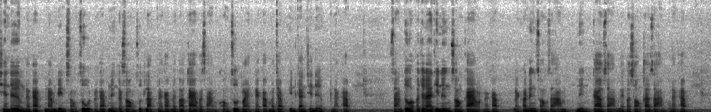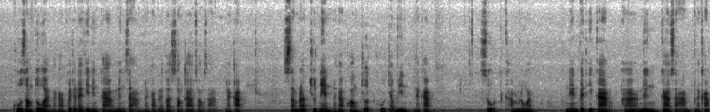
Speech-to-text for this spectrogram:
เช่นเดิมนะครับนำเด่น 2 สูตรนะครับ1กับ 2 สูตรหลักนะครับแล้วก็ 9 กับ 3 ของสูตรใหม่นะครับมาจับปินกันเช่นเดิมนะครับ 3 ตัวก็จะได้ที่ 1 2 9นะครับแล้วก็ 1 2 3 1 9 3 แล้วก็ 2 9 3นะครับคู่ 2 ตัวนะครับก็จะได้ที่ 19 1 3นะครับแล้วก็ 29 2 3นะครับสำหรับชุดเน้นนะครับของชุดคู่จับวินนะครับ สูตรคำนวณเน้นไปที่9อ่า193 นะครับ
